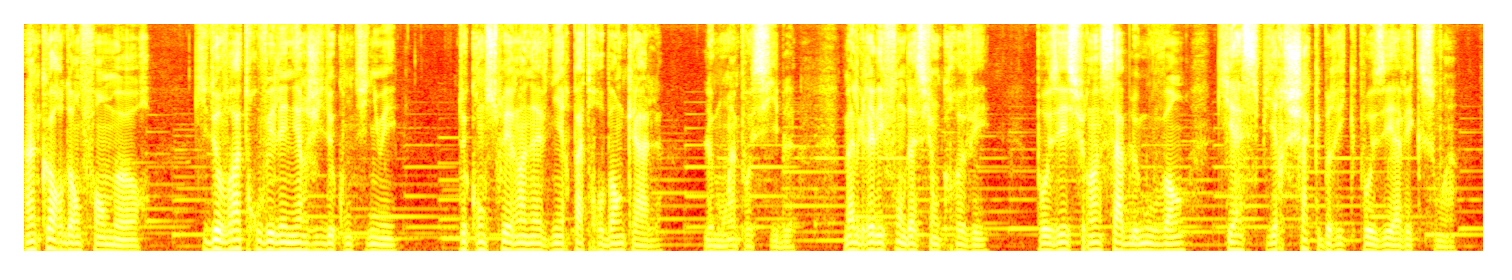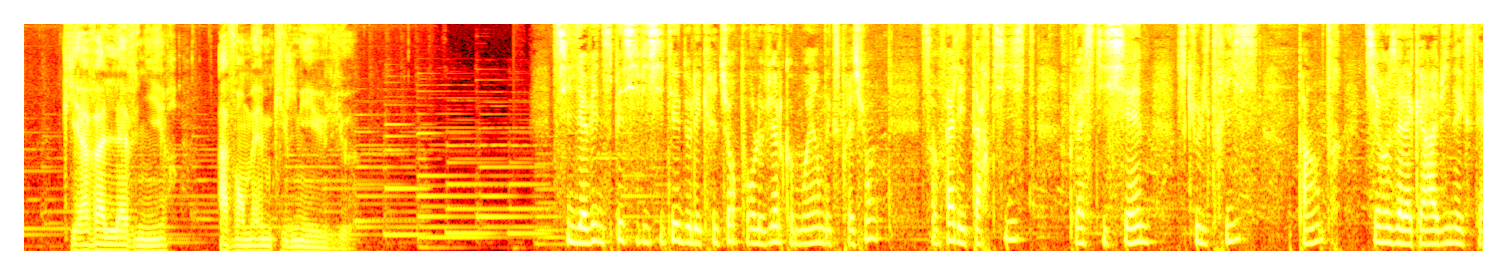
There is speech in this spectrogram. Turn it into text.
un corps d'enfant mort, qui devra trouver l'énergie de continuer, de construire un avenir pas trop bancal, le moins possible, malgré les fondations crevées, posé sur un sable mouvant qui aspire chaque brique posée avec soin, qui avale l'avenir avant même qu'il n'ait eu lieu. S'il y avait une spécificité de l'écriture pour le viol comme moyen d'expression, Saint-Phal est artiste, plasticienne, sculptrice, peintre, tireuse à la carabine, etc.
